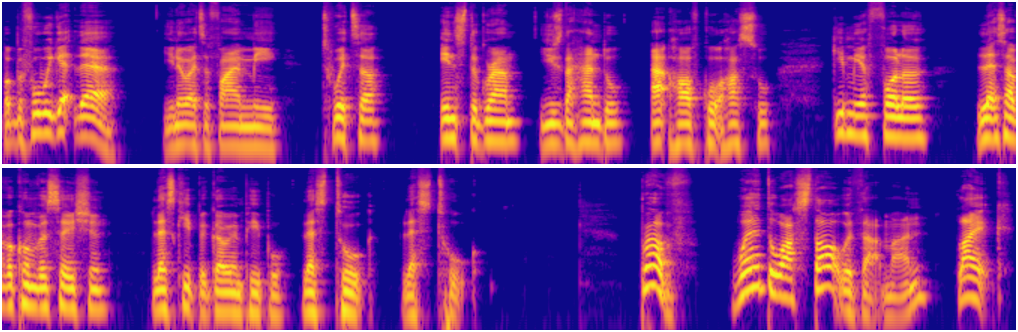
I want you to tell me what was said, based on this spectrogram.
But before we get there, you know where to find me Twitter, Instagram, use the handle at Half Court Hustle. Give me a follow. Let's have a conversation. Let's keep it going, people. Let's talk. Let's talk. Bruv, where do I start with that, man? Like,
